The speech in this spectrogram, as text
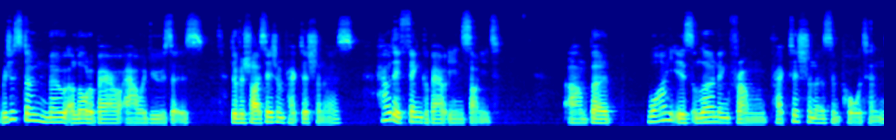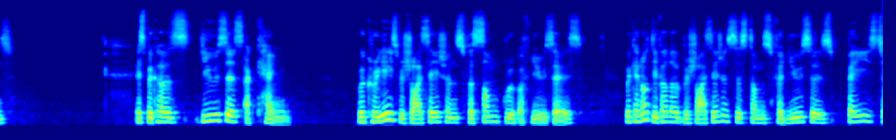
We just don't know a lot about our users, the visualization practitioners, how they think about insight. Um, but why is learning from practitioners important? It's because users are king we create visualizations for some group of users. We cannot develop visualization systems for users based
